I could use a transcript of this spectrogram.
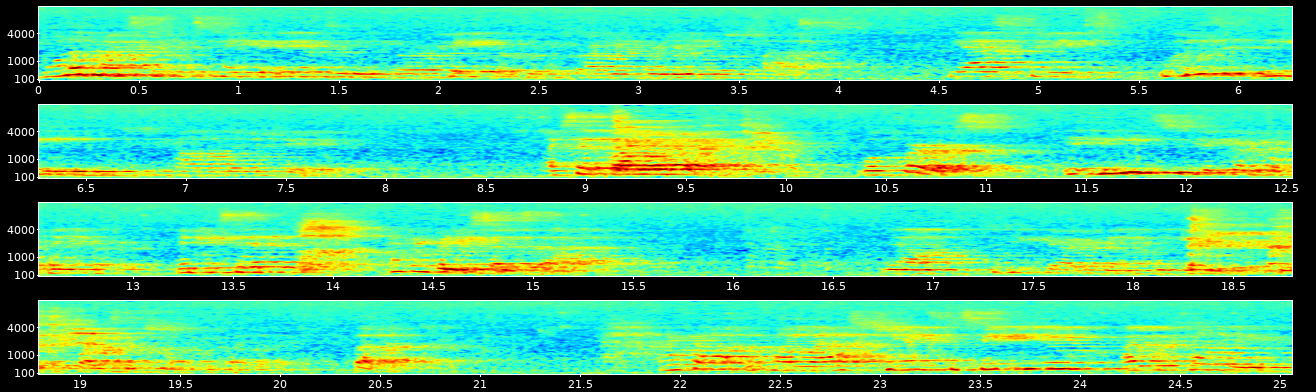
one of my students came to interview me for a paper he was writing for an English class. He asked me, what does it mean to be college educated? I said right away, well, first, it means to be a critical thinker. And he said, everybody says that. Now, to be fair to him, he was quite much more than But I thought with my last chance to speak to you, I would tell you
